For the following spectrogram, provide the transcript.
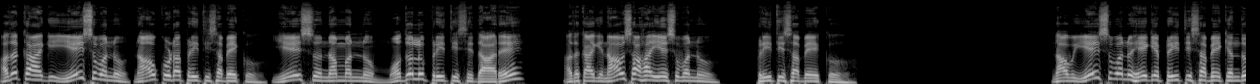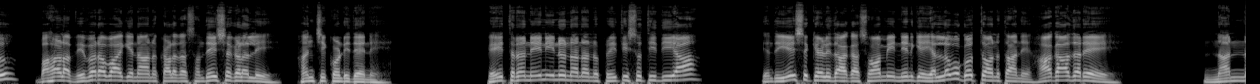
ಅದಕ್ಕಾಗಿ ಯೇಸುವನ್ನು ನಾವು ಕೂಡ ಪ್ರೀತಿಸಬೇಕು. ಯೇಸು ನಮ್ಮನ್ನು ಮೊದಲು ಪ್ರೀತಿಸಿದ್ದಾರೆ. ಅದಕ್ಕಾಗಿ ನಾವು ಸಹ ಯೇಸುವನ್ನು ಪ್ರೀತಿಸಬೇಕು. ನಾವು ಯೇಸುವನ್ನು ಹೇಗೆ ಪ್ರೀತಿಸಬೇಕೆಂದು ಬಹಳ ವಿವರವಾಗಿ ನಾನು ಕಳೆದ ಸಂದೇಶಗಳಲ್ಲಿ ಹಂಚಿಕೊಂಡಿದ್ದೇನೆ. ಪೇತ್ರನೇ, ನೀನು ನನ್ನನ್ನು ಪ್ರೀತಿಸುತ್ತಿದ್ದೀಯಾ? ಎಂದು ಯೇಸು ಕೇಳಿದಾಗ, ಸ್ವಾಮಿ, ನಿನಗೆ ಎಲ್ಲವೂ ಗೊತ್ತು ಅನ್ನುತ್ತಾನೆ. ಹಾಗಾದರೆ ನನ್ನ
